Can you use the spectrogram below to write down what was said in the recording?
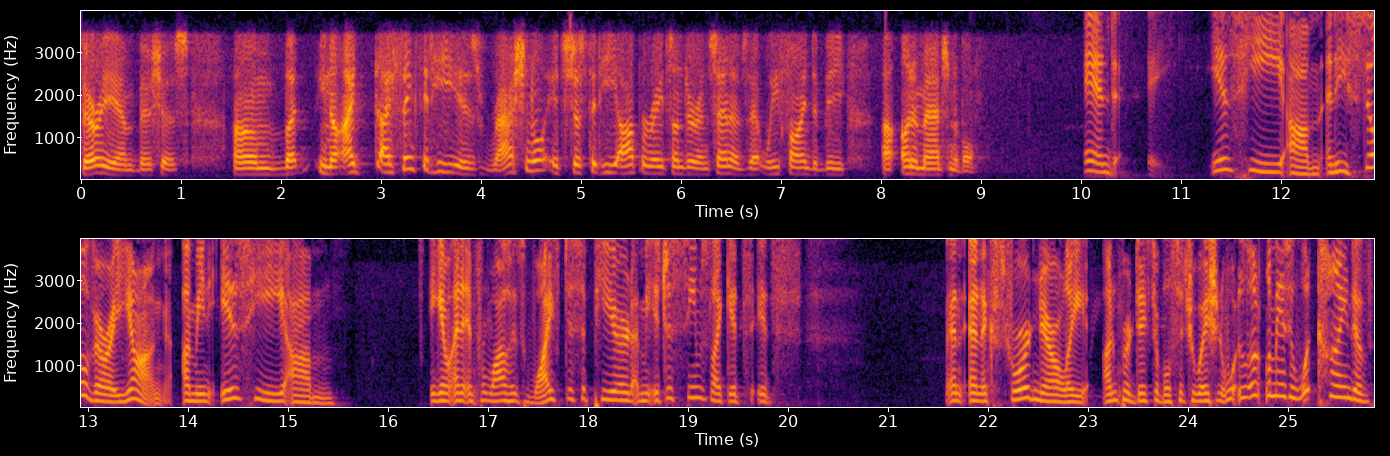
very ambitious. Um, but you know, I I think that he is rational. It's just that he operates under incentives that we find to be uh, unimaginable. And is he? Um, and he's still very young. I mean, is he? Um, you know, and, and for a while his wife disappeared. I mean, it just seems like it's it's an, an extraordinarily unpredictable situation. Let me ask you, what kind of?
